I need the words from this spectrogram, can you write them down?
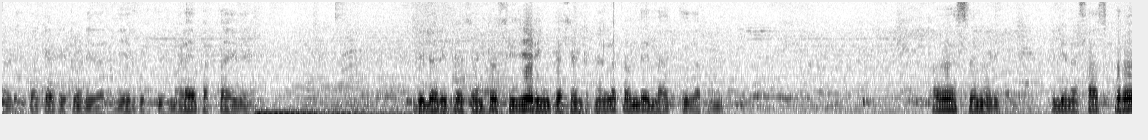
ನೋಡಿ ಬಕೆಟ್ ಇಟ್ಕೊಂಡಿದ್ದಾರೆ, ನೀರು ಕೊಡ್ತೀವಿ ಮಳೆ ಬರ್ತಾ ಇದೆ. ಡೆಲಿವರಿ ಪೇಷಂಟು, ಸಿಜೇರಿಂಗ್ ಪೇಷಂಟ್ನೆಲ್ಲ ತಂದು ಇಲ್ಲಿ ಹಾಕ್ತಿದ್ದಾರೆ ನೋಡಿ. ವ್ಯವಸ್ಥೆ ನೋಡಿ. ಇಲ್ಲಿನ ಶಾಸಕರು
